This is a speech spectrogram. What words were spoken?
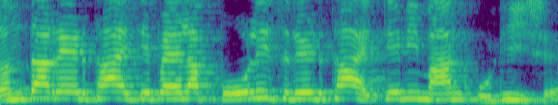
જનતા રેડ થાય તે પહેલાં પોલીસ રેડ થાય તેવી માંગ ઉઠી છે.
